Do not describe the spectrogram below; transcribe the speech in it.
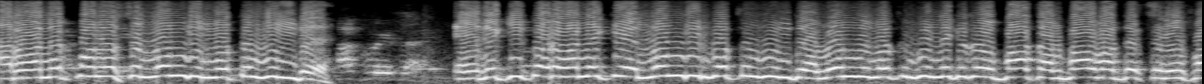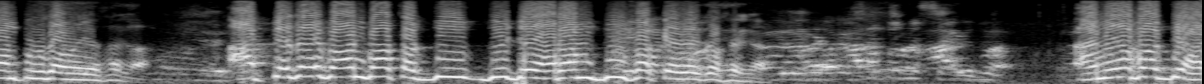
আর অনেক মানুষ তো লঙ্গির মতন হিন্দে। এটা কি করে অনেকে লঙ্গির মতন কিনতে লঙ্গির মতন কিনলে কিন্তু বাতাস বারবার দেখছে এই ফোন তুলে হয়ে থাকা দেয় বান বাতাস দুই দুইটা আরাম দুই ফাঁকে থাকা আমি আবার দেয়া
